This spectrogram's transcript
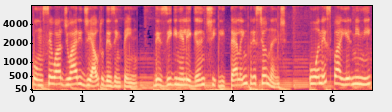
Com seu hardware de alto desempenho, design elegante e tela impressionante, o Onesplayer Mini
